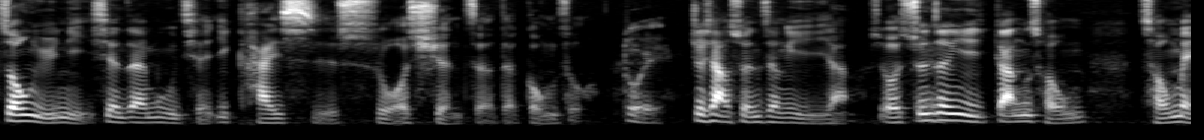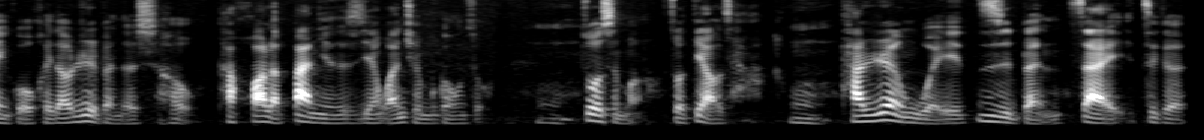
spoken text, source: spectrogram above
忠于你现在目前一开始所选择的工作。对就像孙正义一样，我孙正义刚从从美国回到日本的时候，他花了半年的时间完全不工作，嗯做什么？做调查。嗯，他认为日本在这个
